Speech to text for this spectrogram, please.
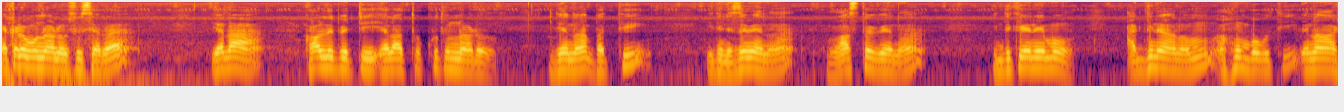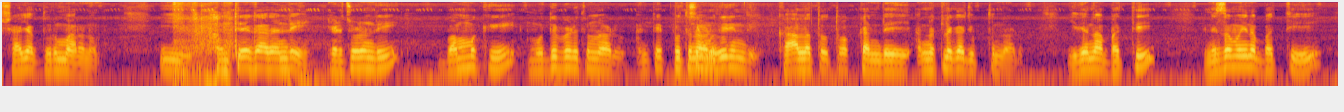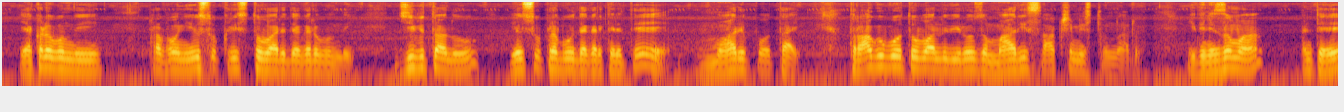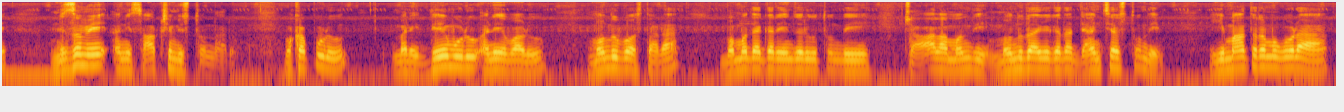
ఎక్కడ ఉన్నాడో చూసారా ఎలా కాళ్ళు పెట్టి ఎలా తొక్కుతున్నాడో. ఇదేనా భక్తి? ఇది నిజమేనా? వాస్తవేనా ఇందుకేనేమో అజ్ఞానం అహంభవతి వినాశాయ దుర్మరణం. ఈ అంతేకాదండి. ఇక్కడ చూడండి బొమ్మకి ముద్దు పెడుతున్నాడు. అంటే పుతున్నాడు ముదిరింది కాళ్ళతో తొక్కండి అన్నట్లుగా చెప్తున్నాడు. ఇదే నా భక్తి? నిజమైన భక్తి ఎక్కడ ఉంది? ప్రభు యేసుక్రీస్తు వారి దగ్గర ఉంది. జీవితాలు యేసు ప్రభు దగ్గరికి వెళితే మారిపోతాయి. త్రాగుబోతు వాళ్ళు ఈరోజు మారి సాక్ష్యం ఇస్తున్నారు. ఇది నిజమా? అంటే నిజమే అని సాక్ష్యం ఇస్తున్నారు. ఒకప్పుడు మరి దేవుడు అనేవాడు మందు పోస్తాడా? బొమ్మ దగ్గర ఏం జరుగుతుంది? చాలామంది మందు తాగే కదా డ్యాన్స్ చేస్తుంది. ఈ మాత్రము కూడా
